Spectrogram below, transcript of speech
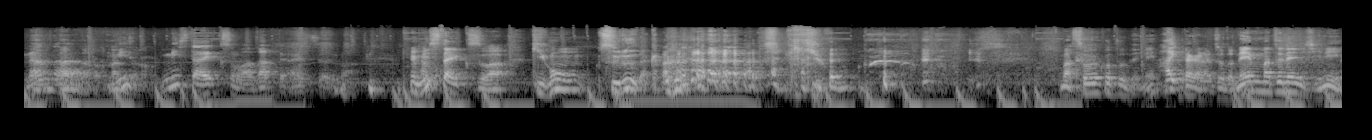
なんだなんだろうなんミだろう。ミスター X も分かってないですよ今。ミスター X は基本スルーだから。基本。まあそういうことでね、はい。だからちょっと年末年始に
